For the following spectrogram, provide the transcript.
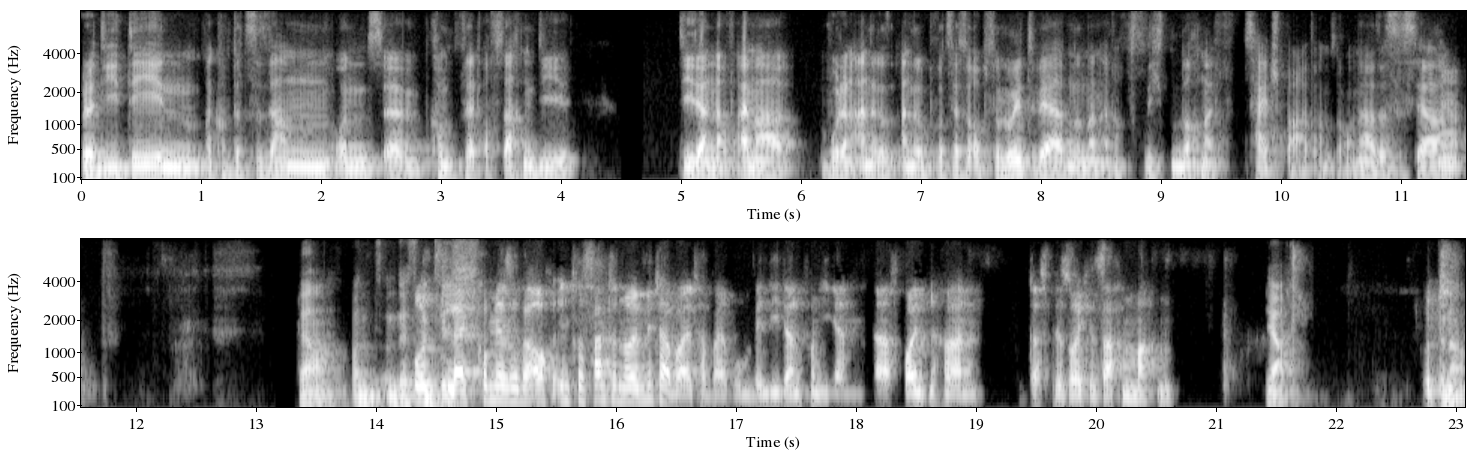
oder die Ideen, man kommt da zusammen und äh, kommt vielleicht auf Sachen, die, die dann auf einmal, wo dann andere, andere Prozesse obsolet werden und man einfach sich nochmal Zeit spart und so. Ne? Also das ist ja, ja ja, und, und, und vielleicht kommen ja sogar auch interessante neue Mitarbeiter bei rum, wenn die dann von ihren äh, Freunden hören, dass wir solche Sachen machen. Ja. Gut. Genau,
